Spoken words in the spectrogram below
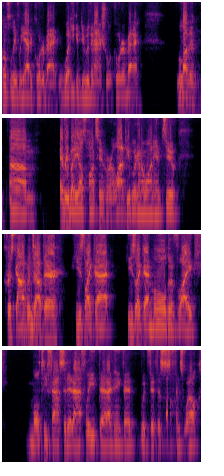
Hopefully, if we had a quarterback, what he could do with an actual quarterback. Love him. Um, everybody else wants him, or a lot of people are going to want him too. Chris Godwin's out there. He's like that. He's like that mold of like multifaceted athlete that I think that would fit this offense well.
